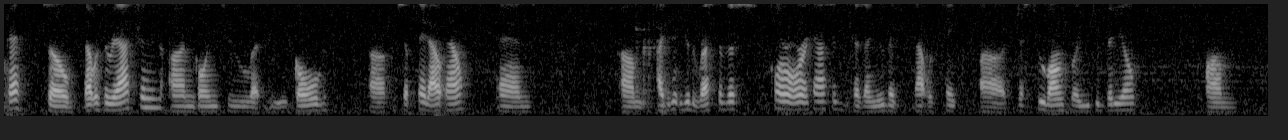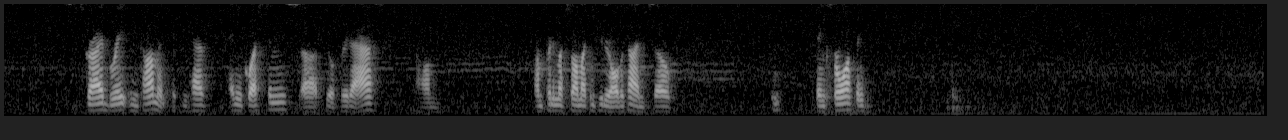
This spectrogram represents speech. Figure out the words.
Okay, so that was the reaction. I'm going to let the gold uh, precipitate out now, and um, I didn't do the rest of this chloroauric acid because I knew that that would take uh, just too long for a YouTube video. Um, subscribe, rate, and comment. If you have any questions, uh, feel free to ask. Um, I'm pretty much on my computer all the time, so thanks for watching.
